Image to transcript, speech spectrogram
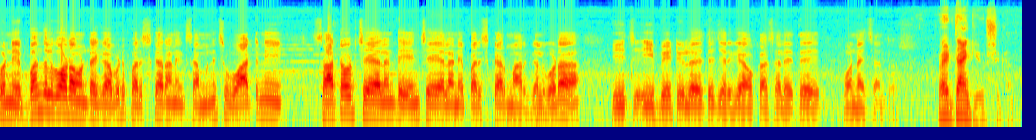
కొన్ని ఇబ్బందులు కూడా ఉంటాయి కాబట్టి పరిష్కారానికి సంబంధించి వాటిని సార్ట్అవుట్ చేయాలంటే ఏం చేయాలనే పరిష్కార మార్గాలు కూడా ఈ ఈ భేటీలో అయితే జరిగే అవకాశాలు అయితే ఉన్నాయి Santosh. Right thank you Srikanth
